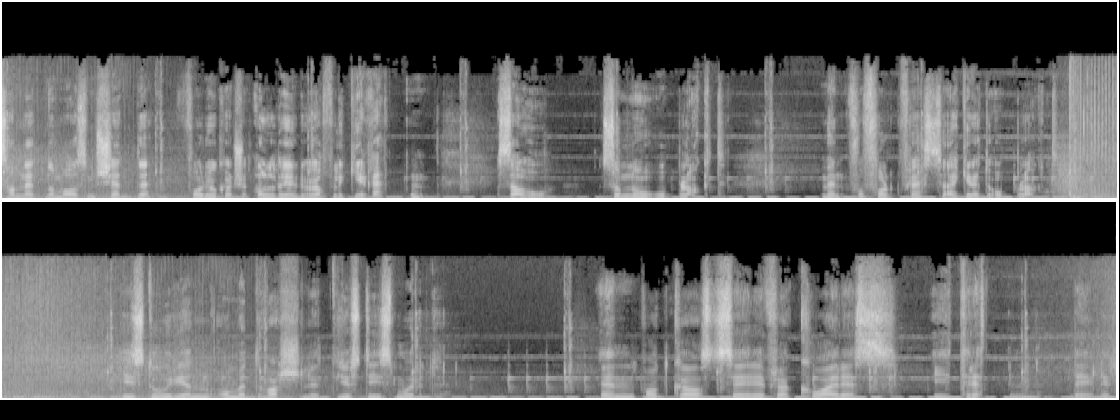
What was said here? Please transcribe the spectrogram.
Sannheten om hva som skjedde, får du kanskje aldri, du i hvert fall ikke i retten, sa hun, som noe opplagt. Men for folk flest så er ikke dette opplagt. Historien om et varslet justismord. En podkastserie fra KRS i 13 deler.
